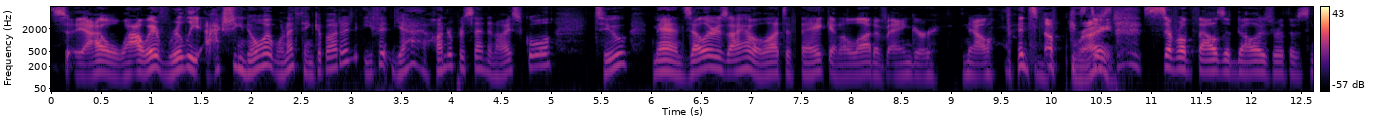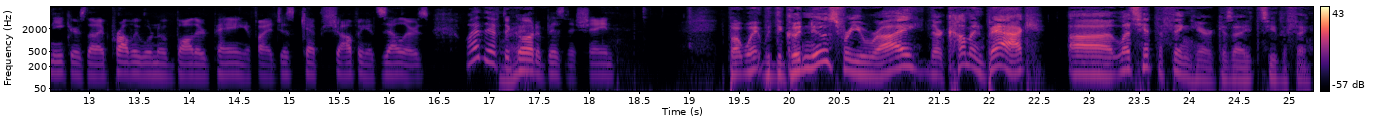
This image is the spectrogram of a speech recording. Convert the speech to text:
so, yeah, oh, wow, it really actually, you know what? When I think about it, even yeah, hundred percent in high school too. Man, Zellers, I have a lot to thank and a lot of anger now. It's not- Right. several thousand dollars worth of sneakers that I probably wouldn't have bothered paying if I had just kept shopping at Zellers. Why'd they have to go out of business, Shane? But wait, with the good news for you, Rye, they're coming back. Uh, let's hit the thing here because I see the thing.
